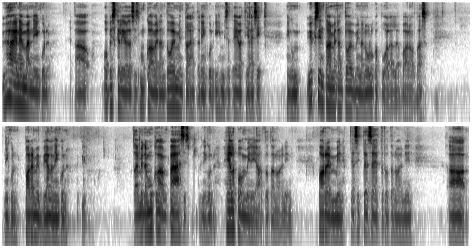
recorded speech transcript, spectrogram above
yhä enemmän niin kuin, äh, opiskelijoita siis mukaan meidän toimintaan, että niin kuin ihmiset eivät jäisi niin kuin yksin tai meidän toiminnan ulkopuolelle, vaan oltaisiin niin kuin paremmin vielä niin kuin, tai meidän mukaan pääsisi niin kuin helpommin ja tota noin, niin paremmin. Ja sitten se, että tota noin, niin, äh,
